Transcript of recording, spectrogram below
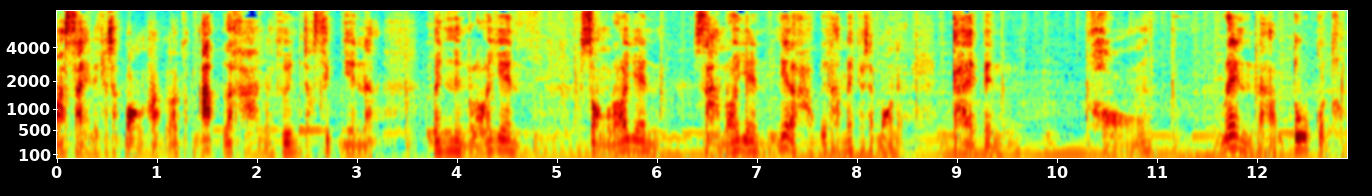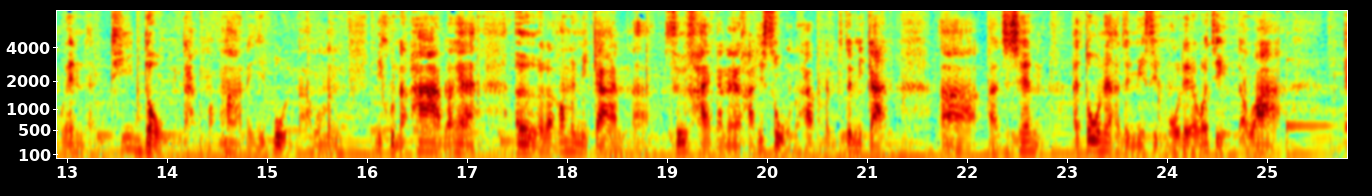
มาใส่ในกระชับปองครับ แล้วก็อัพราคามันขึ้นจาก 10 เยนอะเป็น 100 เยน 200 เยน 300 เยน นี่แหละครับเลยทำให้กระชับปองเนี่ยกลายเป็น ของเล่นนะครับตู้กดของเล่นเนี่ยที่โด่งดังมาก ๆ ในญี่ปุ่นนะว่ามันมีคุณภาพแล้วไงเออแล้วก็มันมีการซื้อขายกันในราคาที่สูงนะครับ มันก็จะมีการอาอาจจะเช่นไอ้ตู้เนี่ยอาจจะมีสิบโมเดลก็จริง แต่ว่าไอ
